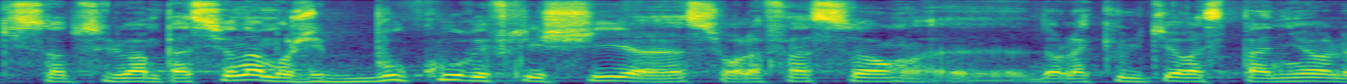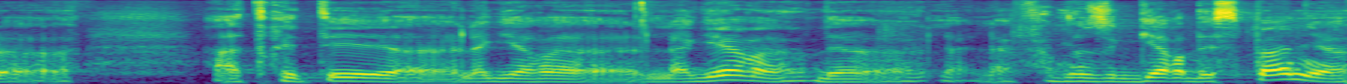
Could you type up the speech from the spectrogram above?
qui sont absolument passionnants. Moi, j'ai beaucoup réfléchi euh, sur la façon euh, dont la culture espagnole a traité la guerre, hein, la, fameuse guerre d'Espagne.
